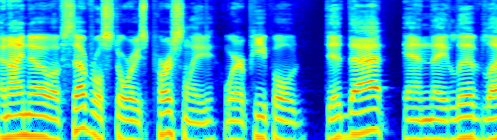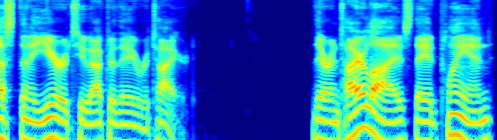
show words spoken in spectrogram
And I know of several stories personally where people did that and they lived less than a year or two after they retired. Their entire lives, they had planned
